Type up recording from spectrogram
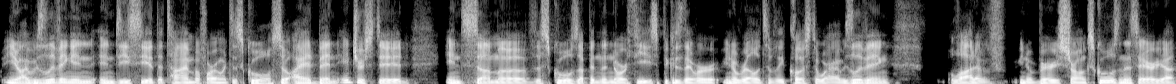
You know, I was living in in DC at the time before I went to school, so I had been interested in some of the schools up in the Northeast because they were you know relatively close to where I was living. A lot of you know very strong schools in this area,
